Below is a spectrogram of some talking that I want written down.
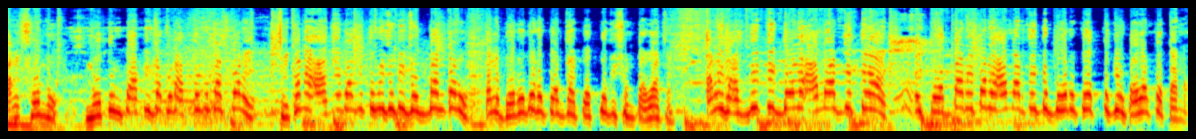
আরে শোনো নতুন পার্টি যখন আত্মপ্রকাশ করে সেখানে আগে তুমি যদি যোগদান করো, তাহলে বড় বড় পর্যায়ে পদ পজিশন পাওয়া যায়। আমি রাজনৈতিক দলে আমার যেতে এই পদটার ব্যাপারে আমার যেতে বড় পদ তো কেউ পাওয়ার কথা না।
